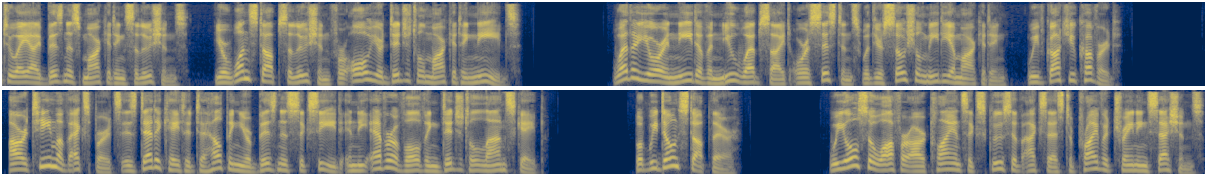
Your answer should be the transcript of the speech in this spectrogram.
to AI Business Marketing Solutions, your one stop solution for all your digital marketing needs. Whether you're in need of a new website or assistance with your social media marketing, we've got you covered. Our team of experts is dedicated to helping your business succeed in the ever evolving digital landscape. But we don't stop there. We also offer our clients exclusive access to private training sessions,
